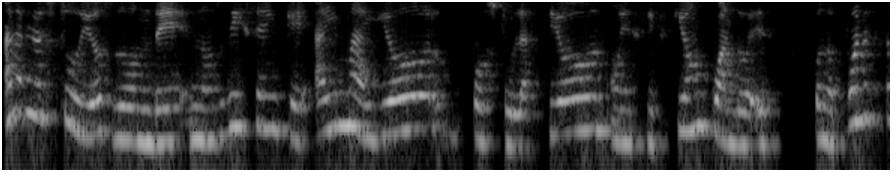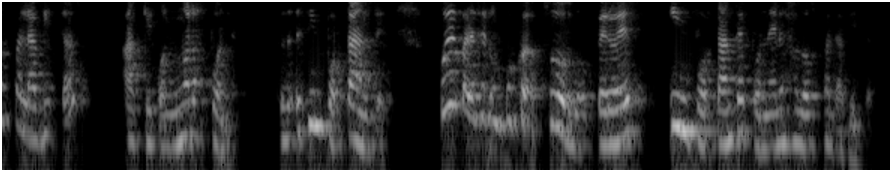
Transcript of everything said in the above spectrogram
han habido estudios donde nos dicen que hay mayor postulación o inscripción cuando, es, cuando pones estas palabritas a que cuando no las pones. Entonces es importante. Puede parecer un poco absurdo, pero es importante poner esas dos palabritas.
